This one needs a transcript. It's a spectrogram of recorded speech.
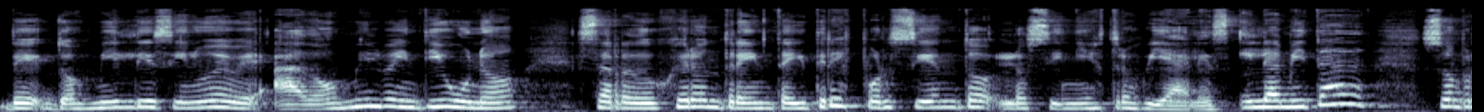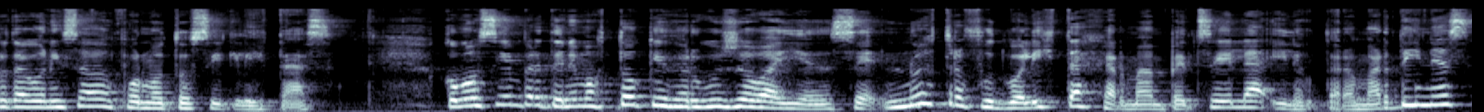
de 2019 a 2021 se redujeron 33% los siniestros viales y la mitad son protagonizados por motociclistas. Como siempre tenemos toques de orgullo bahiense. Nuestros futbolistas Germán Petzela y Lautaro Martínez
